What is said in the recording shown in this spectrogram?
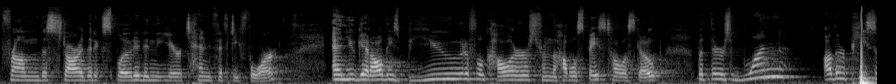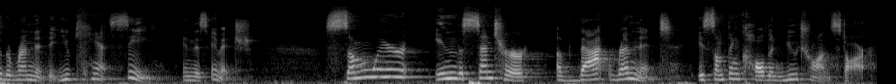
from the star that exploded in the year 1054. And you get all these beautiful colors from the Hubble Space Telescope, but there's one other piece of the remnant that you can't see in this image. Somewhere in the center of that remnant is something called a neutron star.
